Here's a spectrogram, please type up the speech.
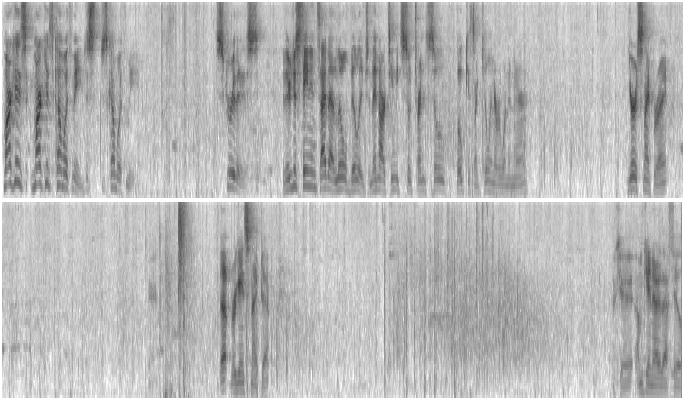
Marcus, Marcus, come with me. Just, just come with me. Screw this. They're just staying inside that little village, and then our teammates so trying so focused on killing everyone in there. You're a sniper, right? Okay. Up, we're getting sniped at. Okay, I'm getting out of that field.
